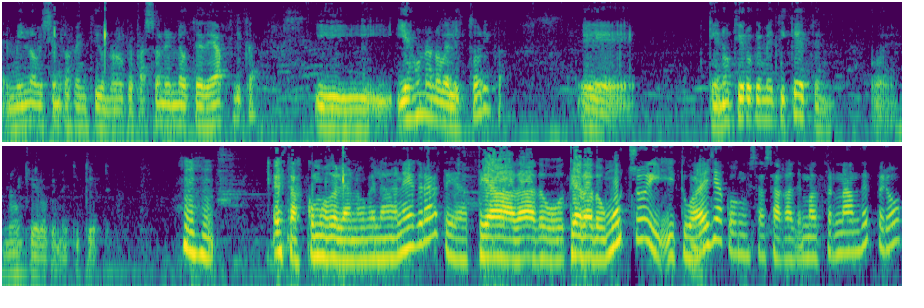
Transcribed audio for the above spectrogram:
en 1921, lo que pasó en el norte de África, y, es una novela histórica. Eh, que no quiero que me etiqueten, pues no quiero que me etiqueten. Estás cómodo en la novela negra, te ha, te ha dado te ha dado mucho y, tú a ella con esa saga de Mal Fernández, pero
